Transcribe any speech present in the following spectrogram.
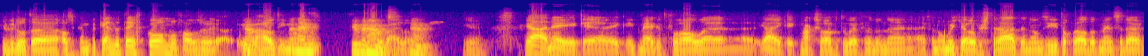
Je bedoelt uh, als ik een bekende tegenkom of als er ja, überhaupt iemand... Nee, überhaupt, ja. Ja, nee, ik, uh, ik, ik merk het vooral. Uh, ja, ik, ik maak zo af en toe even een, even een ommetje over straat. En dan zie je toch wel dat mensen daar.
